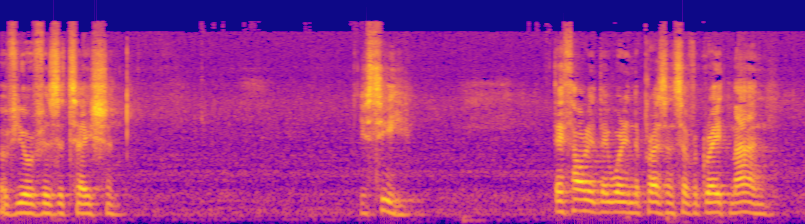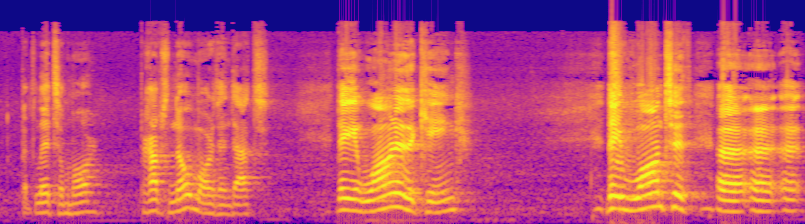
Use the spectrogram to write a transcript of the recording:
of your visitation. You see, they thought they were in the presence of a great man, but little more perhaps no more than that. They wanted a king. They wanted a, a,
